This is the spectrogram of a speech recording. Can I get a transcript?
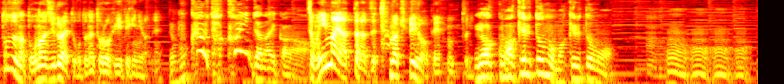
トゾさんと同じぐらいってことねトロフィー的にはね。僕より高いんじゃないかな。でも今やったら絶対負けるよね本当に。いや負けると思う負けると思う。うん。うんうんうんうん。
